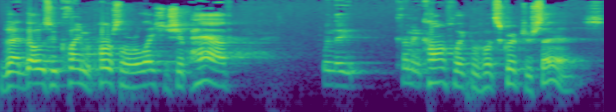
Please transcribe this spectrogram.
that those who claim a personal relationship have when they come in conflict with what Scripture says.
